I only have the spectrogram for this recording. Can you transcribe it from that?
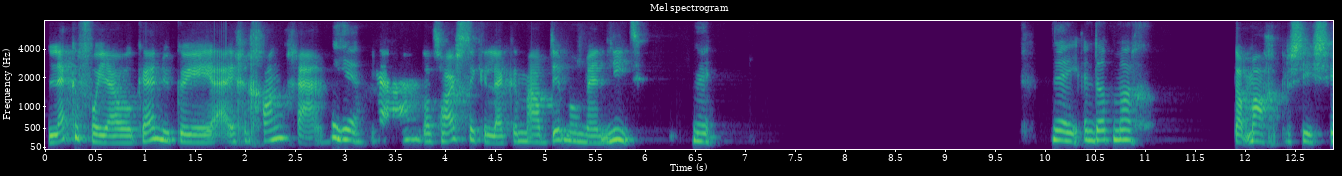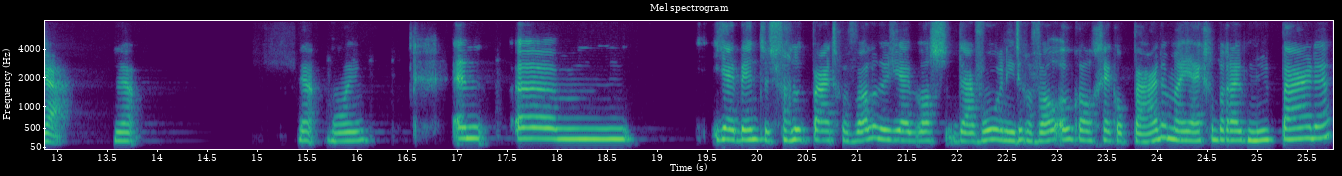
lekker voor jou ook, hè? Nu kun je je eigen gang gaan. Ja. ja, dat is hartstikke lekker, maar op dit moment niet. Nee. Nee, en dat mag. Dat mag, precies, ja. Ja. Ja, mooi. En um, jij bent dus van het paard gevallen, dus jij was daarvoor in ieder geval ook al gek op paarden, maar jij gebruikt nu paarden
